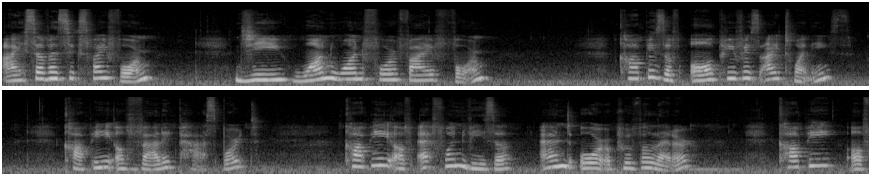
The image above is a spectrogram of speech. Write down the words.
I-765 form, G1145 form, copies of all previous I-20s, copy of valid passport, copy of F1 visa and or approval letter, copy of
